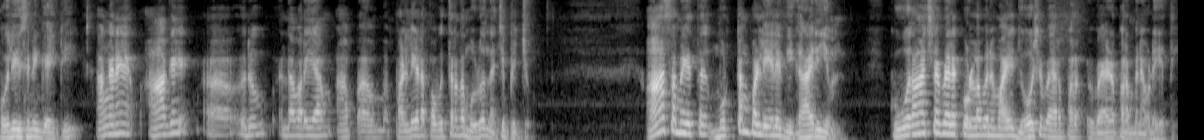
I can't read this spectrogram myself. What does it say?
പോലീസിനും കയറ്റി. അങ്ങനെ ആകെ ഒരു എന്താ പറയുക ആ പള്ളിയുടെ പവിത്രത മുഴുവൻ നശിപ്പിച്ചു. ആ സമയത്ത് മുട്ടം പള്ളിയിലെ വികാരിയും കൂതാശ വിലക്കുള്ളവനുമായ ജോഷ് വേഴപ്പ വേഴപ്പറമ്പൻ അവിടെ എത്തി.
